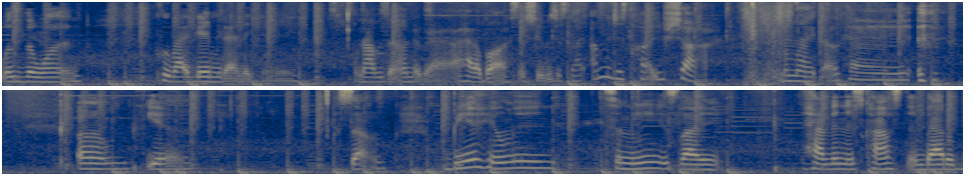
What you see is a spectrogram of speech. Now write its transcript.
was the one who like gave me that nickname when I was an undergrad. I had a boss and she was just like, "I'm gonna just call you Shar." And I'm like, "Okay." um, yeah. So, being human to me is like having this constant battle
